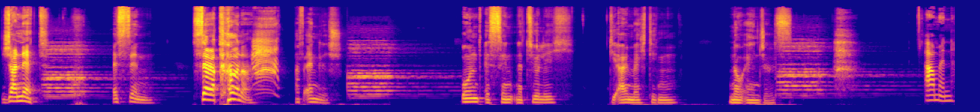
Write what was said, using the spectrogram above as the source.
Jeanette. Es sind Sarah Connor auf Englisch. Und es sind natürlich die allmächtigen No Angels. Amen.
